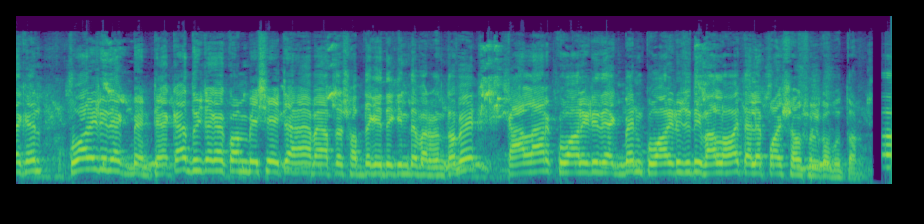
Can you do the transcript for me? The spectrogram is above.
দেখেন কোয়ালিটি দেখবেন। টাকা দুই টাকা কম বেশি এটা হ্যাঁ ভাই আপনার সব থেকে কিনতে পারবেন। তবে কালার কোয়ালিটি দেখবেন। কোয়ালিটি যদি ভালো হয় তাহলে পয়সা উসুল কবুতর। ও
